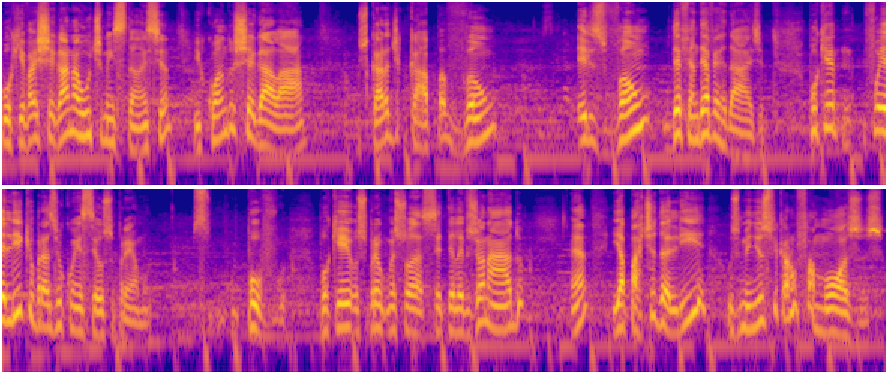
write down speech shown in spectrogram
porque vai chegar na última instância e quando chegar lá, os caras de capa vão eles vão defender a verdade. Porque foi ali que o Brasil conheceu o Supremo, o povo. Porque o Supremo começou a ser televisionado, né? e a partir dali os ministros ficaram famosos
